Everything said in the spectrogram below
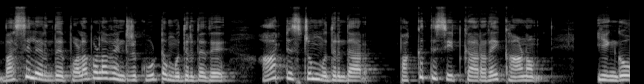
பஸ்ஸிலிருந்து பொலபொலவென்று கூட்டம் முதிர்ந்தது. ஆர்டிஸ்டும் முதிர்ந்தார். பக்கத்து சீட்காரரை காணோம். எங்கோ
